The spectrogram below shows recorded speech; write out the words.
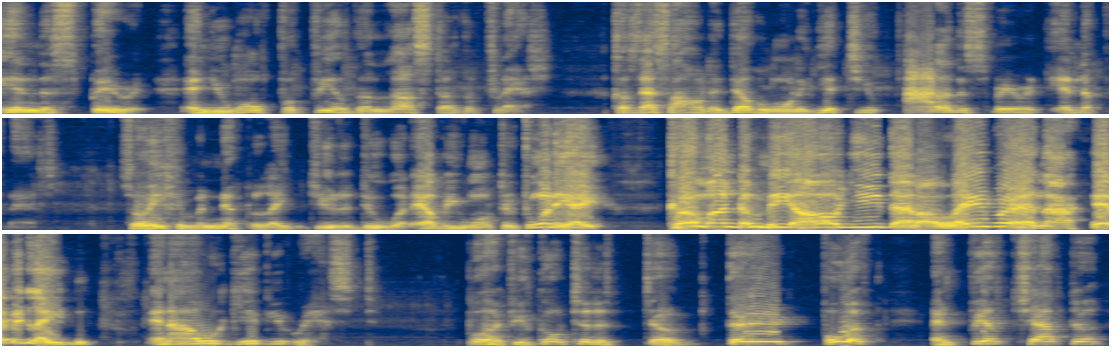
in the spirit and you won't fulfill the lust of the flesh. Because that's all the devil want to get you out of the spirit in the flesh. So he can manipulate you to do whatever he want to. 28. Come unto me, all ye that are labor and are heavy laden, and I will give you rest. Boy, if you go to the, the third, fourth, and fifth chapter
